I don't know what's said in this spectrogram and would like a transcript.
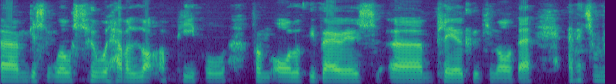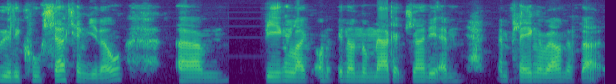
um, Distant Worlds 2 will have a lot of people from all of the various um, player groups and all that, and it's a really cool setting, you know, um, being like on in a nomadic journey and and playing around with that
